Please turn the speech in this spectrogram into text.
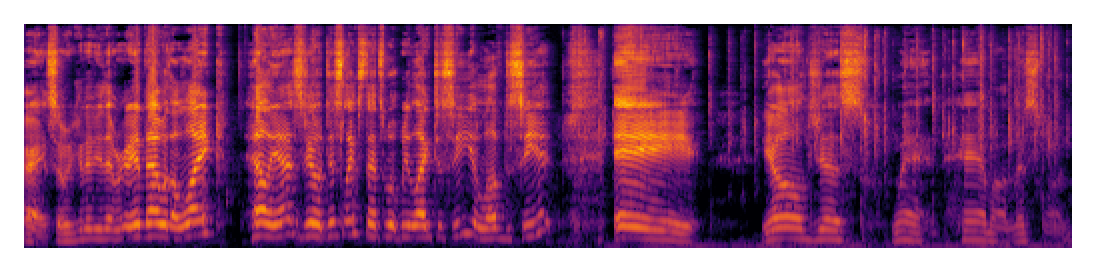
All right, so we're gonna do that. We're gonna hit that with a like. Hell yeah, zero dislikes. That's what we like to see. You love to see it. Hey, y'all just went ham on this one.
